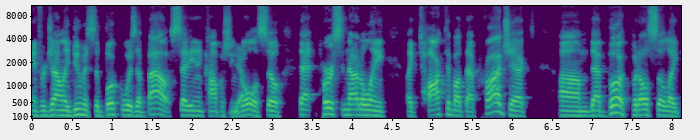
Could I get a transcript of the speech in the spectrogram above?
And for john lee dumas the book was about setting and accomplishing yeah. goals. So that person not only like talked about that project um, that book but also like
